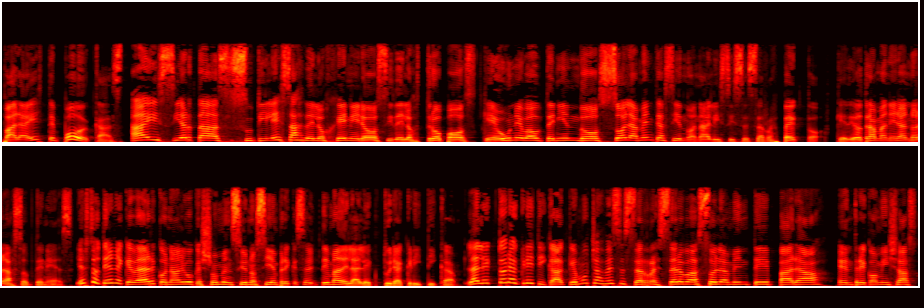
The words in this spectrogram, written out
para este podcast. Hay ciertas sutilezas de los géneros y de los tropos que uno va obteniendo solamente haciendo análisis ese respecto, que de otra manera no las obtenés. Y esto tiene que ver con algo que yo menciono siempre, que es el tema de la lectura crítica. La lectura crítica que muchas veces se reserva solamente para entre comillas,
